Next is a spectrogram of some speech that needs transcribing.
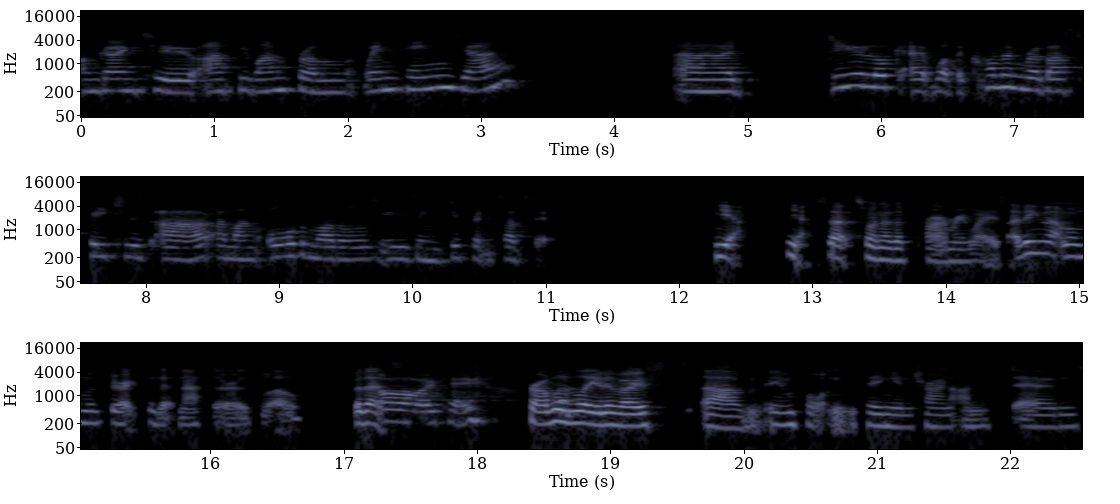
I'm going to ask you one from Wenping Jiang. Uh, do you look at what the common robust features are among all the models using different subsets? Yeah, yeah. So that's one of the primary ways. I think that one was directed at NASA as well, but that's oh, okay. probably the most um, important thing in trying to understand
